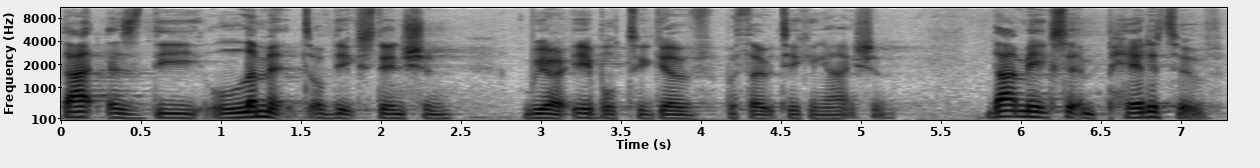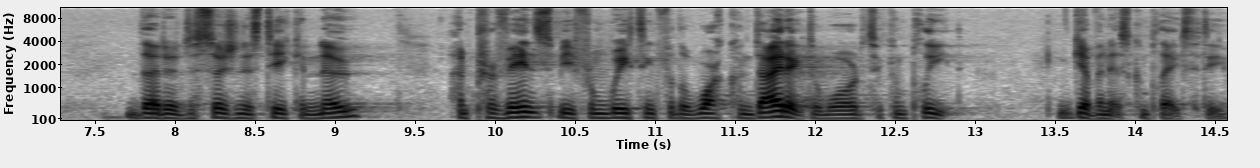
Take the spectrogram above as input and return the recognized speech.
That is the limit of the extension we are able to give without taking action. That makes it imperative that a decision is taken now and prevents me from waiting for the work on direct award to complete, given its complexity.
